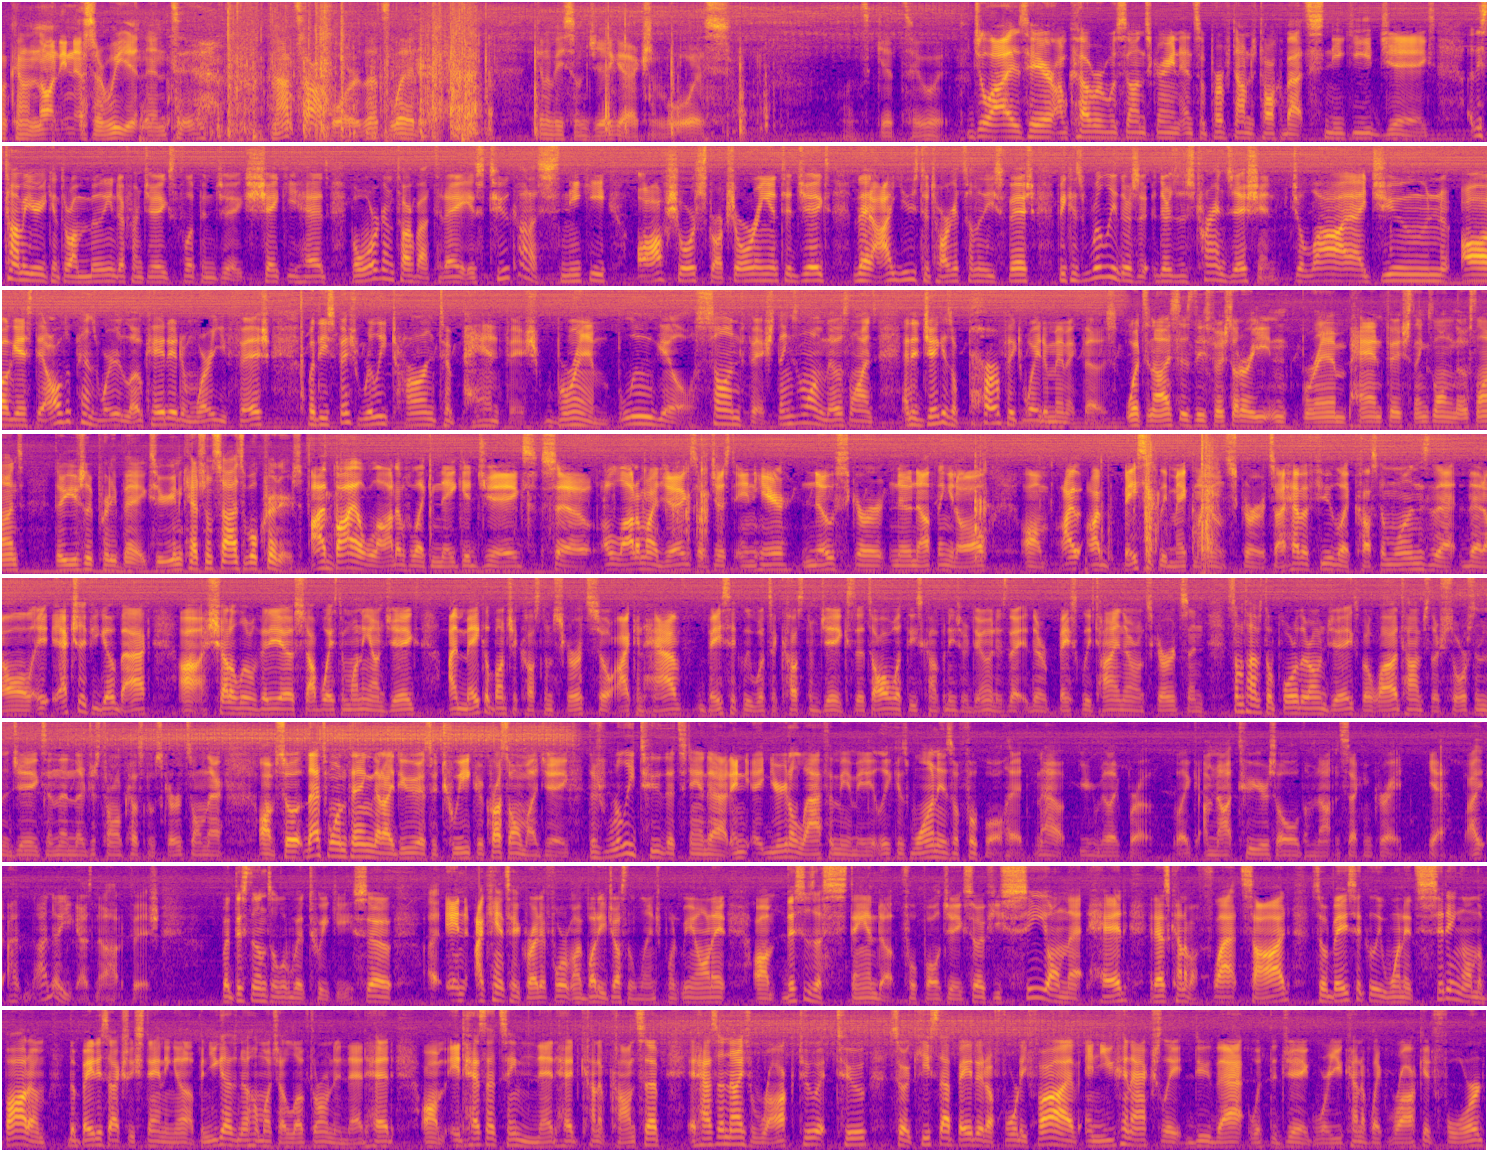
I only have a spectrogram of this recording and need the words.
What kind of naughtiness are we getting into? Not top water, that's later. Gonna be some jig action, boys. Let's get to it. July is here. I'm covered with sunscreen, and so perfect time to talk about sneaky jigs. Uh, this time of year, you can throw a million different jigs, flipping jigs, shaky heads. But what we're going to talk about today is two kind of sneaky offshore structure-oriented jigs that I use to target some of these fish because really there's a, there's this transition. July, June, August. It all depends where you're located and where you fish. But these fish really turn to panfish, brim, bluegill, sunfish, things along those lines. And a jig is a perfect way to mimic those. What's nice is these fish that are eating brim, panfish, things along those lines, they're usually pretty big. So you're gonna catch some sizable critters. I buy a lot of like naked jigs. So a lot of my jigs are just in here, no skirt, no nothing at all. Um, I, I, basically make my own skirts. I have a few like custom ones that that all. It, actually, if you go back, uh, I shot a little video. Stop wasting money on jigs. I make a bunch of custom skirts so I can have basically what's a custom jig. Because that's all what these companies are doing is they they're basically tying their own skirts and sometimes they'll pour their own jigs, but a lot of times they're sourcing the jigs and then they're just throwing custom skirts on there. Um, so that's one thing that I do as a tweak across all my jigs. There's really two that stand out, and you're gonna laugh at me immediately because one is a football head. Now you're gonna be like, bro, like I'm not two years old. I'm not in second grade. Yeah, I, I, I know you guys know how to fish but this one's a little bit tweaky. So, uh, and I can't take credit for it. My buddy Justin Lynch put me on it. Um, this is a stand-up football jig. So if you see on that head, it has kind of a flat side. So basically when it's sitting on the bottom, the bait is actually standing up. And you guys know how much I love throwing a Ned head. Um, it has that same Ned head kind of concept. It has a nice rock to it too. So it keeps that bait at a 45 and you can actually do that with the jig where you kind of like rock it forward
